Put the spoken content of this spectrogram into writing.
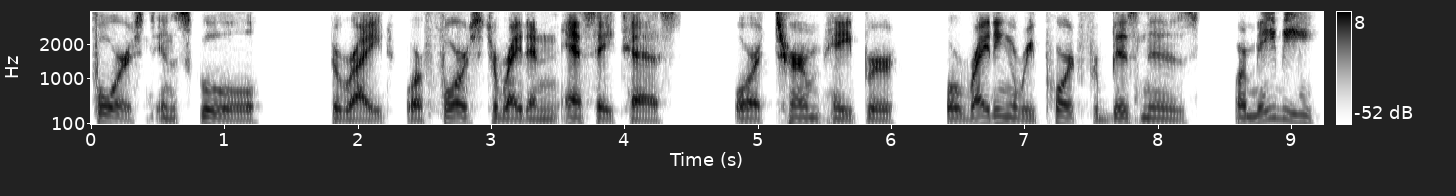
forced in school to write, or forced to write an essay test, or a term paper, or writing a report for business, or maybe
